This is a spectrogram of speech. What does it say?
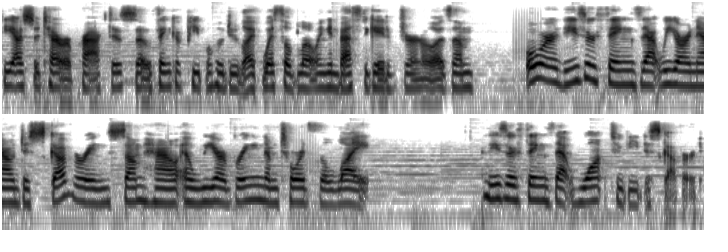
the esoteric practice. So think of people who do like whistleblowing, investigative journalism. Or these are things that we are now discovering somehow and we are bringing them towards the light. These are things that want to be discovered.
